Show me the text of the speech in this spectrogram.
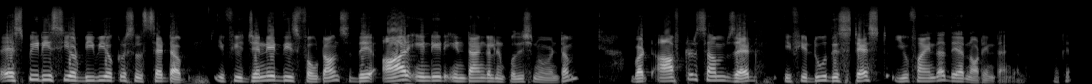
SPDC or BBO crystal setup, if you generate these photons, they are indeed entangled in position momentum. But after some Z, if you do this test, you find that they are not entangled. Okay.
